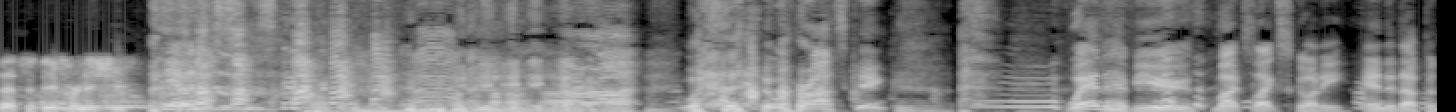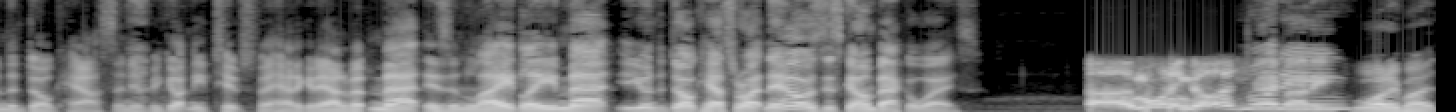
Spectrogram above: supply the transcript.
That's a different issue. Yeah. All right. We're asking. When have you, much like Scotty, ended up in the doghouse? And have you got any tips for how to get out of it? Matt is in Laidley. Matt, are you in the doghouse right now, or is this going back a ways? Uh, morning, guys. Hey, buddy. Morning. What, mate?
